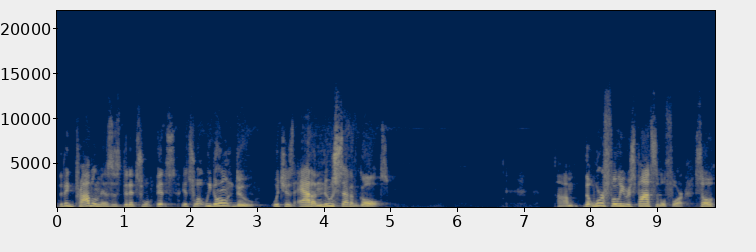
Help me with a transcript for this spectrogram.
The big problem is, is that it's, it's, it's what we don't do, which is add a new set of goals. um, that we're fully responsible for. So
